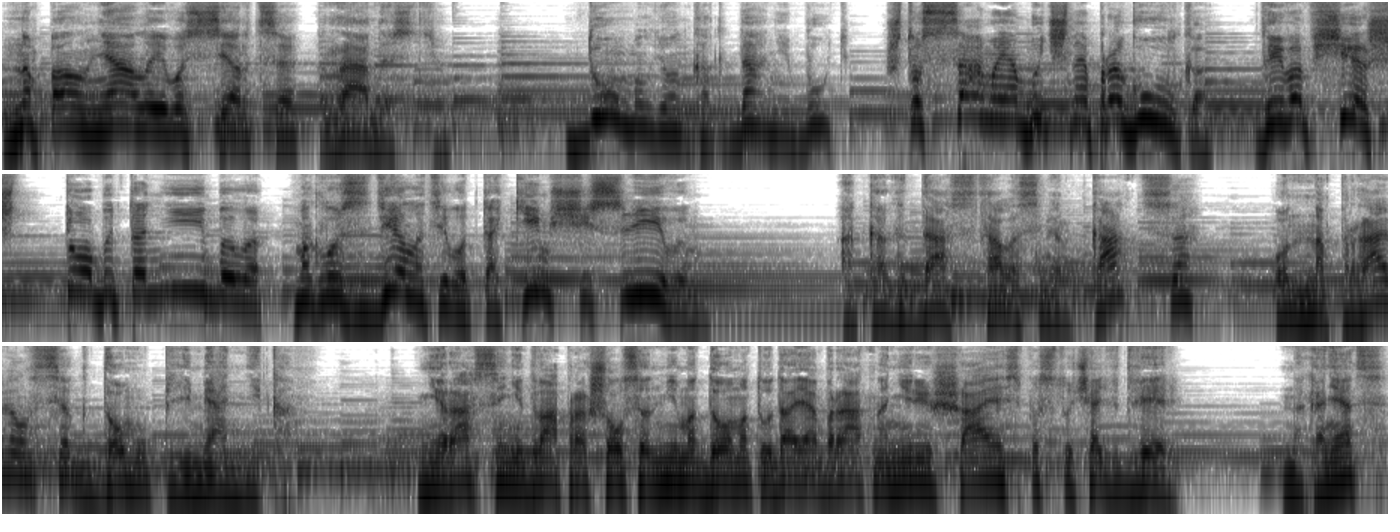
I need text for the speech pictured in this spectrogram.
наполняло его сердце радостью. Думал ли он когда-нибудь, что самая обычная прогулка, да и вообще что бы то ни было могло сделать его таким счастливым. А когда стало смеркаться, он направился к дому племянника. Не раз и не два прошелся он мимо дома туда и обратно, не решаясь постучать в дверь. Наконец,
